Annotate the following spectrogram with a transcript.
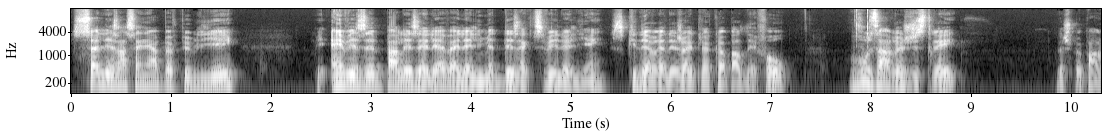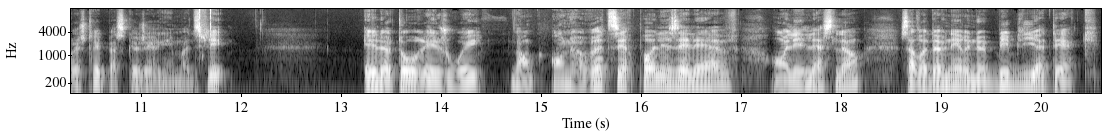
seuls les enseignants peuvent publier, puis invisible par les élèves, à la limite désactiver le lien, ce qui devrait déjà être le cas par défaut vous enregistrez. Là, je ne peux pas enregistrer parce que j'ai rien modifié. Et le tour est joué. Donc, on ne retire pas les élèves, on les laisse là. Ça va devenir une bibliothèque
